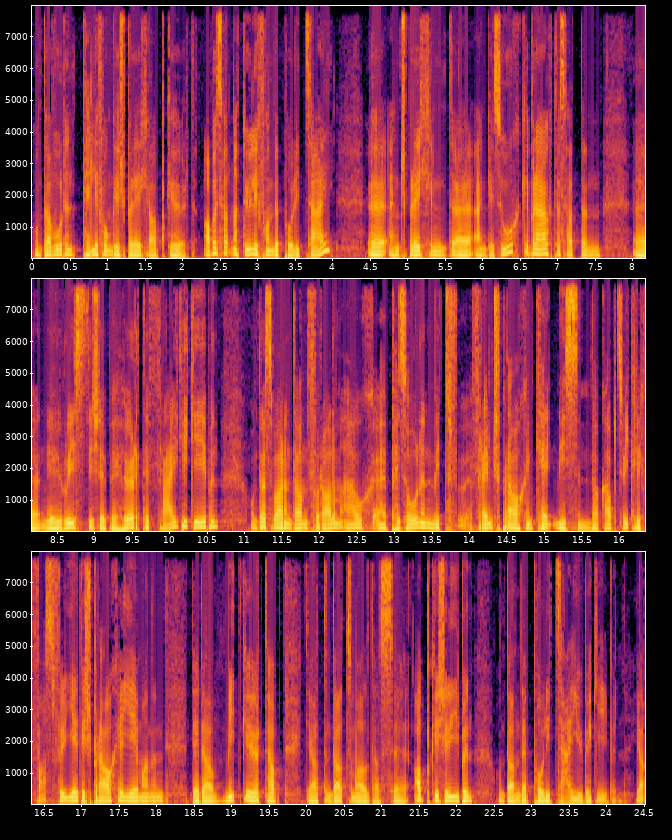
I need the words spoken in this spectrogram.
und da wurden Telefongespräche abgehört. Aber es hat natürlich von der Polizei äh, entsprechend äh, ein Gesuch gebraucht. Das hat dann äh, eine juristische Behörde freigegeben und das waren dann vor allem auch äh, Personen mit Fremdsprachenkenntnissen. Da gab es wirklich fast für jede Sprache jemanden, der da mitgehört hat. Die hatten dazu mal das äh, abgeschrieben und dann der Polizei übergeben. Ja,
